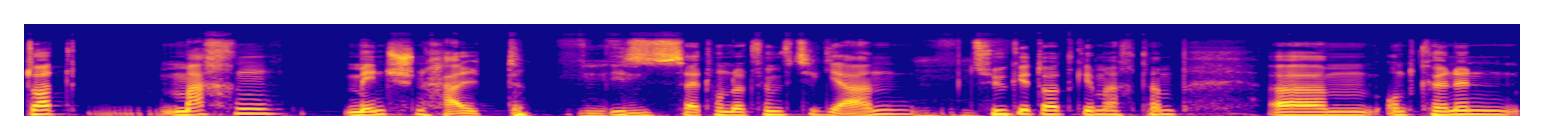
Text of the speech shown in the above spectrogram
dort machen Menschen Halt mhm. die seit 150 Jahren mhm. Züge dort gemacht haben ähm, und können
